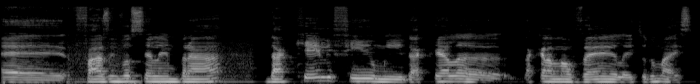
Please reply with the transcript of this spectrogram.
é, fazem você lembrar daquele filme, daquela, daquela novela e tudo mais.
